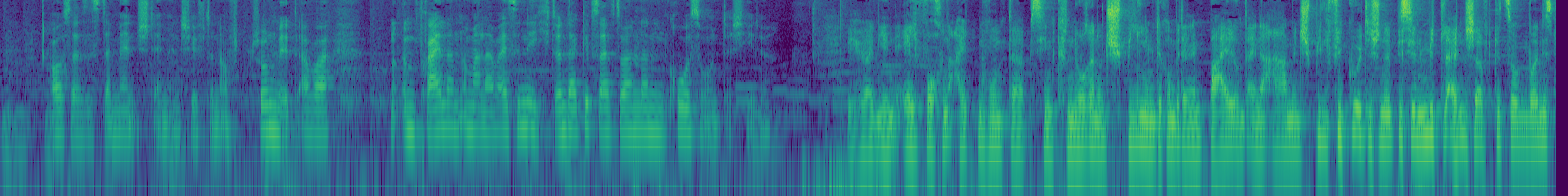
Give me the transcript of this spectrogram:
Mhm. Außer es ist der Mensch. Der Mensch hilft dann oft schon mit, aber im Freiland normalerweise nicht. Und da gibt es also dann große Unterschiede. Wir hören ihren elf Wochen alten Hund da ein bisschen knurren und spielen im Hintergrund mit einem Ball und einer armen Spielfigur, die schon ein bisschen in Mitleidenschaft gezogen worden ist.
